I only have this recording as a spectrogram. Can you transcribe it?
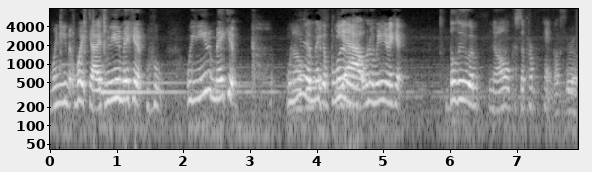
We need. To wait, guys. We need to make it. We need to make it. We No, need to make if- it blue. Yeah, no, we need to make it blue and no, because the purple can't go through.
